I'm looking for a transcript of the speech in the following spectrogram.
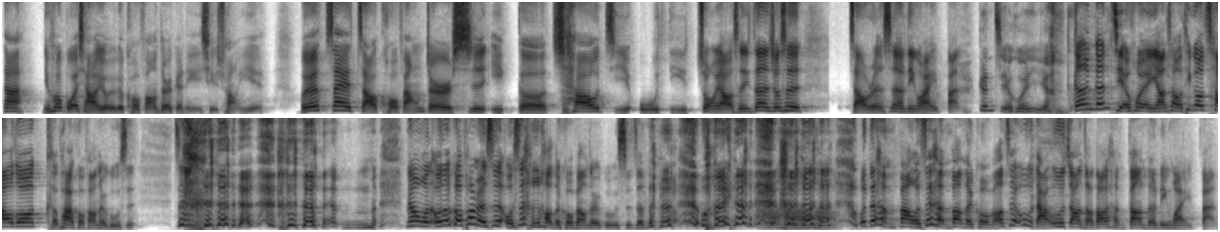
那你会不会想要有一个 Co-founder 跟你一起创业？我觉得在找 co-founder 是一个超级无敌重要的事情，真的就是找人生的另外一半，跟结婚一样，跟跟结婚一样。我听过超多可怕 co-founder 故事，嗯，没有，我我的 co-founder 是我是很好的 co-founder 的故事，真的，我 我的很棒，我是很棒的 co-founder，所以误打误撞找到了很棒的另外一半。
